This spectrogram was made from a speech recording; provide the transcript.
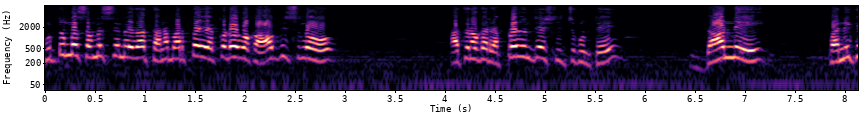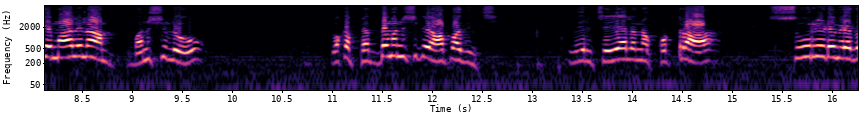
కుటుంబ సమస్య మీద తన భర్త ఎక్కడో ఒక ఆఫీసులో అతను ఒక రిప్రజెంటేషన్ ఇచ్చుకుంటే దాన్ని పనికి మాలిన మనుషులు ఒక పెద్ద మనిషికి ఆపాదించి మీరు చేయాలన్న కుట్ర సూర్యుడి మీద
